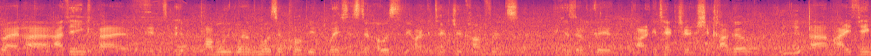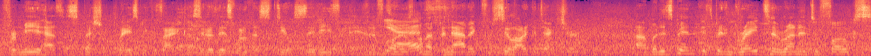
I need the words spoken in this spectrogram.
but uh, I think uh, it's probably one of the most appropriate places to host the architecture conference because of the architecture in Chicago. Mm-hmm. Um, I think for me it has a special place because I consider this one of the steel cities, and of Yes. course I'm a fanatic for steel architecture. Uh, but it's been it's been great to run into folks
